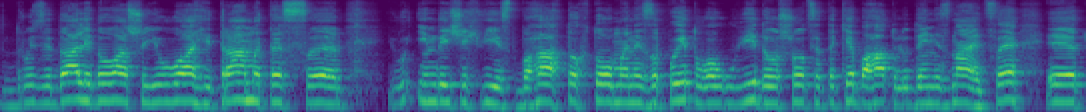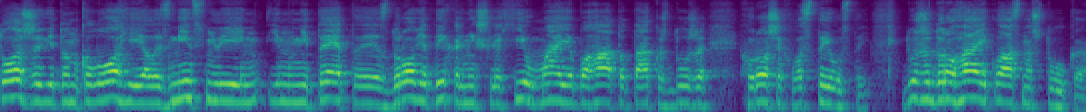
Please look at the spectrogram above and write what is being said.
Друзі, далі до вашої уваги траметес е, індичий хвіст. Багато хто мене запитував у відео, що це таке, багато людей не знає. Це е, теж від онкології, але зміцнює ім- імунітет, е, здоров'я дихальних шляхів, має багато також дуже хороших властивостей. Дуже дорога і класна штука.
